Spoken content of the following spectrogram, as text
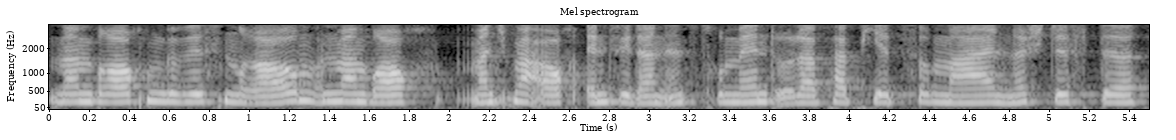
man braucht einen gewissen Raum und man braucht manchmal auch entweder ein Instrument oder Papier zum Malen, eine Stifte.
